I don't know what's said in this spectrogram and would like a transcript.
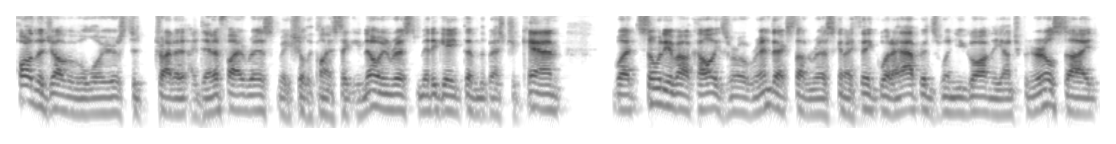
part of the job of a lawyer is to try to identify risk, make sure the client's taking knowing risk, mitigate them the best you can, but so many of our colleagues are over indexed on risk. And I think what happens when you go on the entrepreneurial side,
